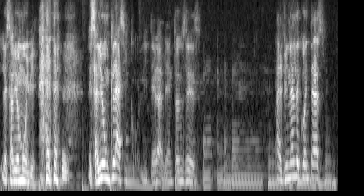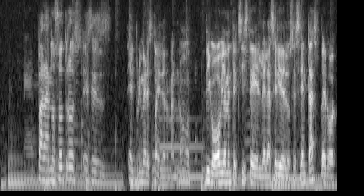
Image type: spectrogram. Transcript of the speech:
Le salió muy bien. le salió un clásico, literal. Entonces, al final de cuentas, para nosotros ese es el primer Spider-Man, ¿no? Digo, obviamente existe el de la serie de los 60, pero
